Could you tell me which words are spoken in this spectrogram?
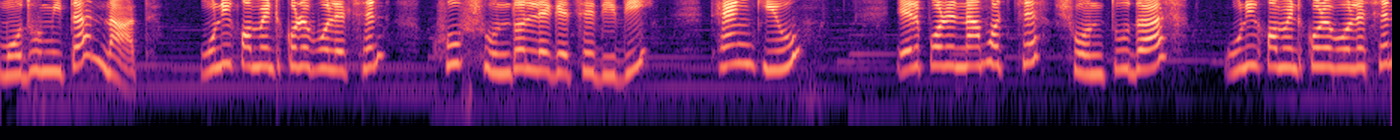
মধুমিতা নাথ। উনি কমেন্ট করে বলেছেন, খুব সুন্দর লেগেছে দিদি। থ্যাংক ইউ এরপরের নাম হচ্ছে সন্তু দাস। উনি কমেন্ট করে বলেছেন,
